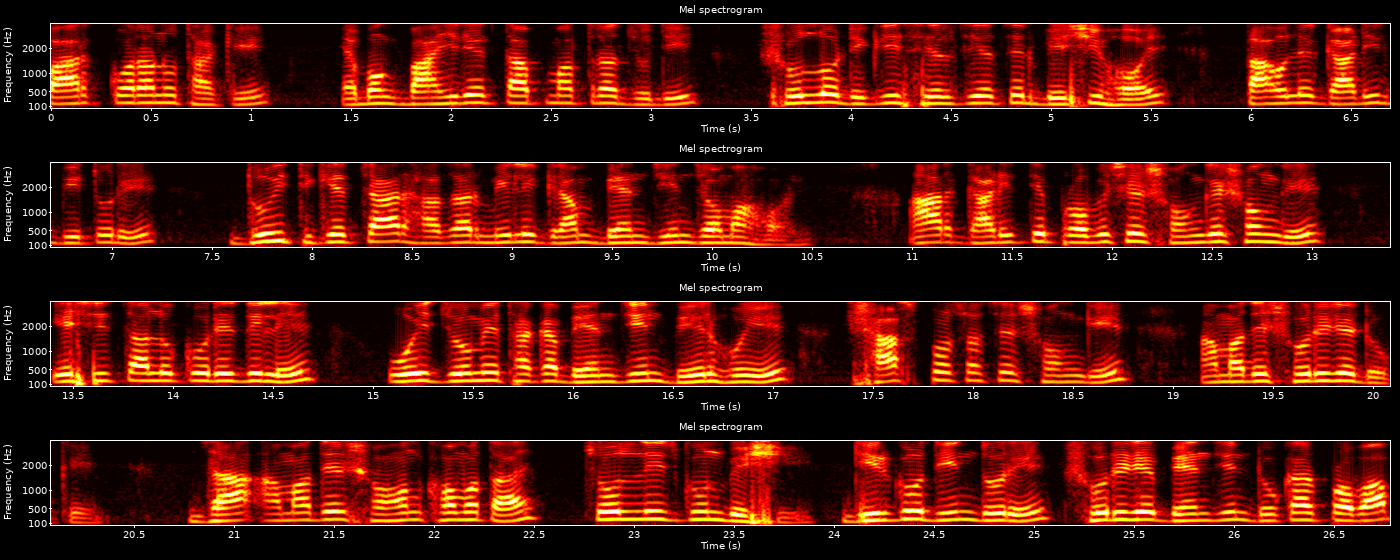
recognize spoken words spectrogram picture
পার্ক করানো থাকে এবং বাহিরের তাপমাত্রা যদি ষোলো ডিগ্রি সেলসিয়াসের বেশি হয়, তাহলে গাড়ির ভিতরে দুই থেকে চার হাজার মিলিগ্রাম বেনজিন জমা হয়। আর গাড়িতে প্রবেশের সঙ্গে সঙ্গে এসি চালু করে দিলে ওই জমে থাকা বেনজিন বের হয়ে শ্বাস প্রশ্বাসের সঙ্গে আমাদের শরীরে ঢোকে। যা আমাদের সহন ক্ষমতায় চল্লিশ গুণ বেশি। দীর্ঘদিন ধরে শরীরে বেনজিন ঢোকার প্রভাব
